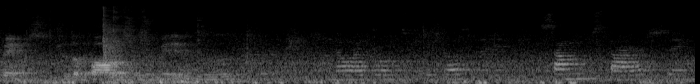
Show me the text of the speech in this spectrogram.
famous through the power of social media? No, I don't because some stars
